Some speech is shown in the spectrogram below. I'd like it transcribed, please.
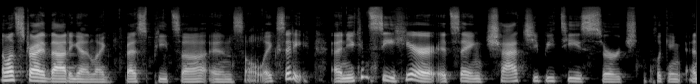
and let's try that again, like best pizza in Salt Lake City. And you can see here, it's saying ChatGPT search, clicking enter.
